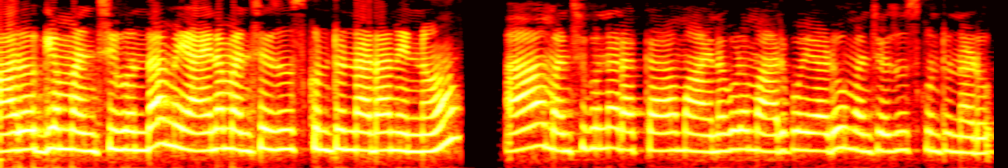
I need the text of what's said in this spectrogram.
ఆరోగ్యం మంచిగుందా? మీ ఆయన మంచిగా చూసుకుంటున్నాడా నిన్ను? ఆ మంచిగున్నాడక్క. మా ఆయన కూడా మారిపోయాడు మంచిగా చూసుకుంటున్నాడు.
